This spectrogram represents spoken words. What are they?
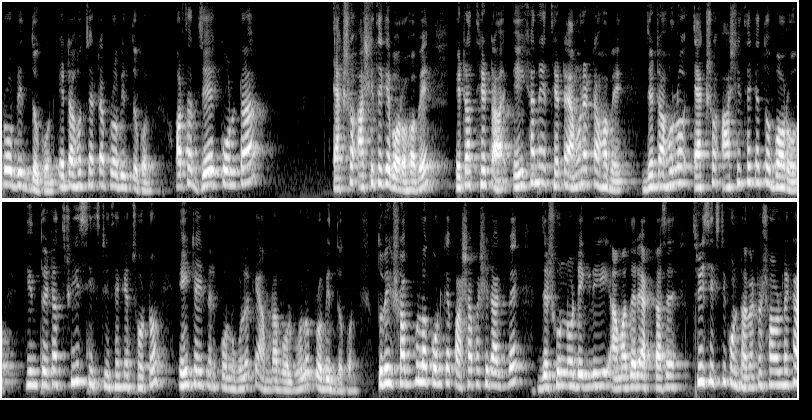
প্রবৃদ্ধ কোণ। এটা হচ্ছে একটা প্রবৃদ্ধ কোণ। অর্থাৎ যে কোণটা একশো আশি থেকে বড় হবে। এটা থেটা এইখানে থেটা এমন একটা হবে, যেটা হলো একশো আশি থেকে তো বড়, কিন্তু এটা থ্রি সিক্সটি থেকে ছোট, এই টাইপের কোণগুলোকে আমরা বলব হলো প্রবৃদ্ধ কোণ। তুমি সবগুলো কোণকে পাশাপাশি রাখবে, যে শূন্য ডিগ্রি আমাদের একটা আছে থ্রি সিক্সটি কোণটা হবে, একটা সরলরেখা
